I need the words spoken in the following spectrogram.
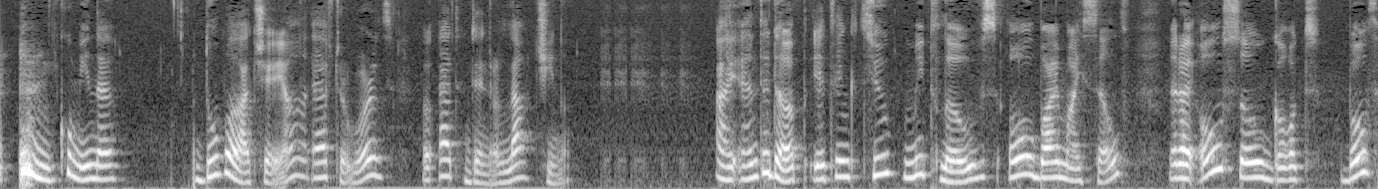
cu mine după aceea, afterwards, uh, at dinner, la cină. I ended up eating two meatloaves all by myself, and I also got both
